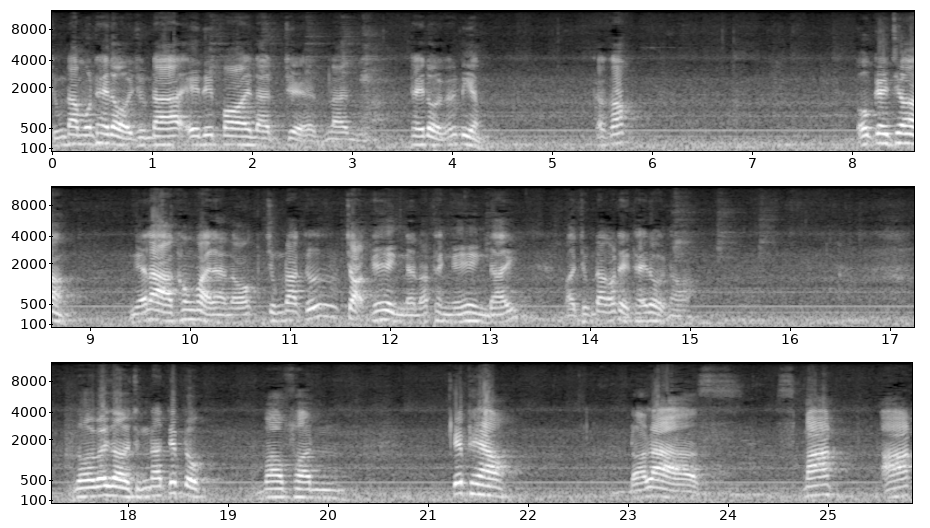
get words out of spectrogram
chúng ta muốn thay đổi, chúng ta edit point là chuyển là thay đổi các điểm, các góc. Ok chưa? Nghĩa là không phải là nó, chúng ta cứ chọn cái hình là nó thành cái hình đấy, mà chúng ta có thể thay đổi nó. Rồi bây giờ chúng ta tiếp tục vào phần tiếp theo. Đó là smart art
